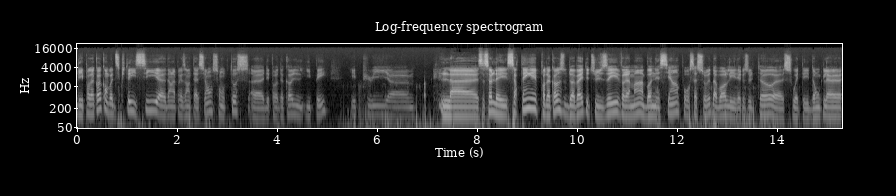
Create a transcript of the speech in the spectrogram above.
les protocoles qu'on va discuter ici euh, dans la présentation sont tous euh, des protocoles IP. Et puis, c'est ça, certains protocoles doivent être utilisés vraiment à bon escient pour s'assurer d'avoir les, les, résultats souhaités. Donc, le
